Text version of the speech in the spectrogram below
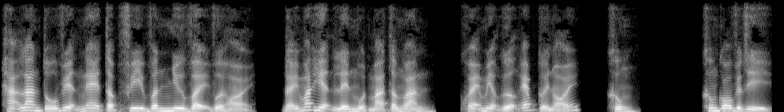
Hạ Lan Tố Viện nghe tập phi vân như vậy vừa hỏi, đáy mắt hiện lên một mả tâm oan, khỏe miệng gượng ép cười nói, không. Không có việc gì,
